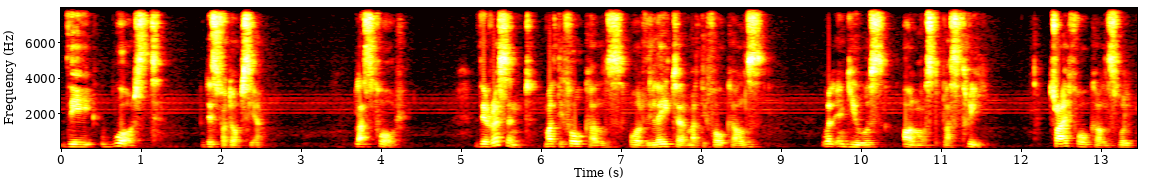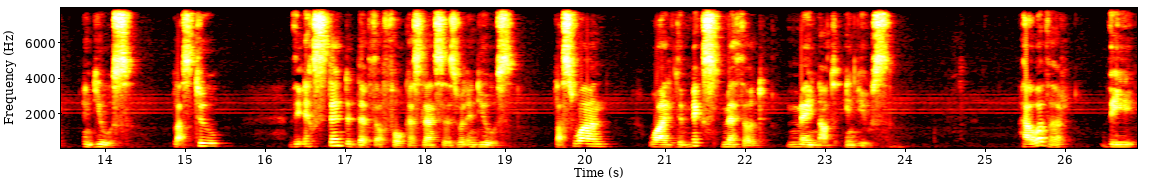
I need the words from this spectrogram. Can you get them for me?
the worst dysphotopsia, plus 4. The recent multifocals or the later multifocals will induce almost plus 3. Trifocals will induce plus 2. The extended depth of focus lenses will induce plus 1, while the mixed method may not induce. However, the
